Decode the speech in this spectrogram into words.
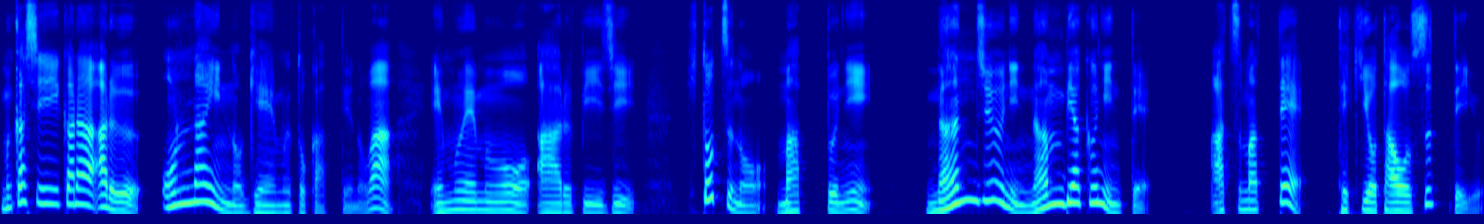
昔からあるオンラインのゲームとかっていうのは MMORPG 一つのマップに何十人何百人って集まって敵を倒すっていう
